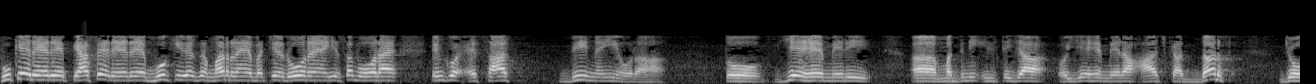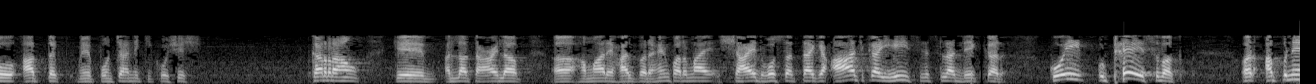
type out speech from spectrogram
بھوکے رہ رہے، پیاسے رہ رہے، بھوک کی وجہ سے مر رہے ہیں، بچے رو رہے ہیں، یہ سب ہو رہا ہے، ان کو احساس بھی نہیں ہو رہا۔ تو یہ ہے میری مدنی التجا اور یہ ہے میرا آج کا درد جو آپ تک میں پہنچانے کی کوشش کر رہا ہوں کہ اللہ تعالی ہمارے حال پر رحم فرمائے۔ شاید ہو سکتا ہے کہ آج کا یہی سلسلہ دیکھ کر کوئی اٹھے اس وقت اور اپنے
